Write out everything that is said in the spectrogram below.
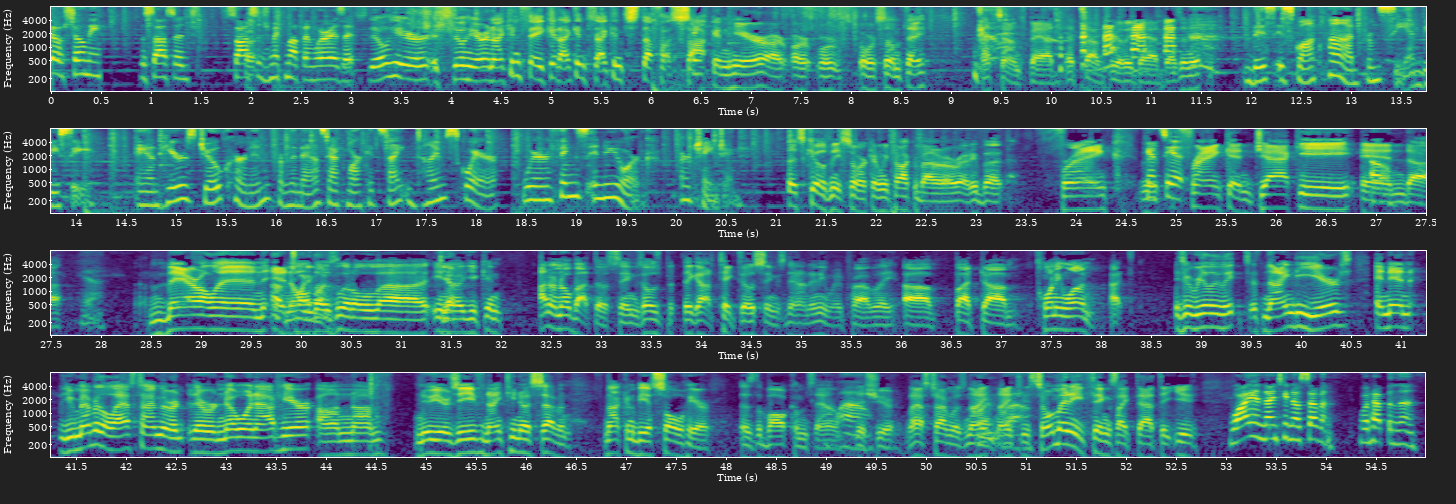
Joe, show me the sausage. Sausage Uh, McMuffin. Where is it? Still here. It's still here, and I can fake it. I can I can stuff a sock in here or or, or, or something. That sounds bad. That sounds really bad, doesn't it? This is Squawk Pod from CNBC. And here's Joe Kernan from the NASDAQ market site in Times Square, where things in New York are changing. This kills me, Sorkin. We talked about it already, but Frank, Can't see it. Frank and Jackie and Oh. uh, Yeah. Marilyn Oh, and all those little, uh, you know, you can. I don't know about those things. Those they got to take those things down anyway, probably. Uh, but um, 21. I, is it really 90 years? And then you remember the last time there were, there were no one out here on um, New Year's Eve, 1907. Not going to be a soul here as the ball comes down Wow. this year. Last time was nine, Right. 19. Wow. So many things like that that you. Why in 1907? What happened then?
